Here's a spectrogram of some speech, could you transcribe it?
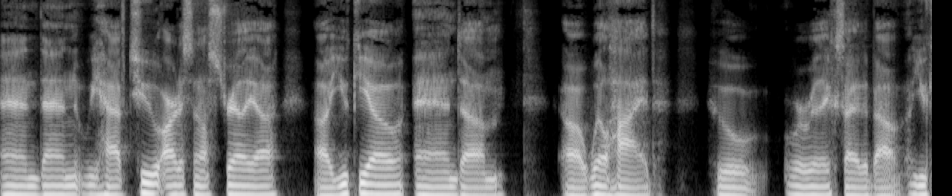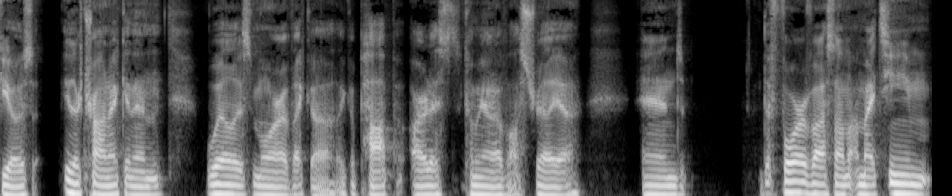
And then we have two artists in Australia, uh, Yukio and um, uh, Will Hyde, who we're really excited about. Yukio's electronic, and then Will is more of like a like a pop artist coming out of Australia. And the four of us on, on my team,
